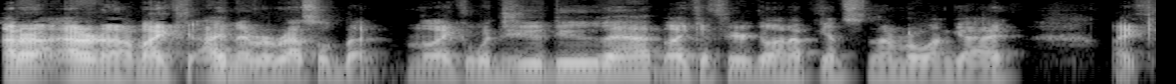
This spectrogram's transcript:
I don't, I don't know. Like, I never wrestled, but like, would you do that? Like, if you're going up against the number one guy, like,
